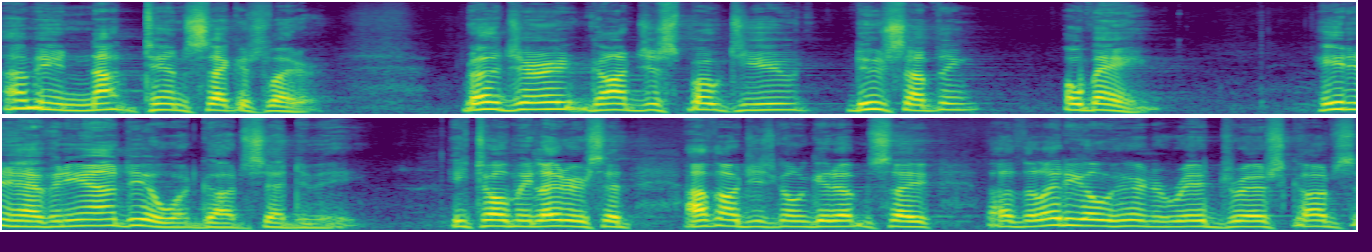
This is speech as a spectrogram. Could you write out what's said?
I mean, not 10 seconds later. Brother Jerry, God just spoke to you. Do something. Obey He didn't have any idea what God said to me. He told me later, he said, I thought you was going to get up and say, uh, the lady over here in the red dress, God's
